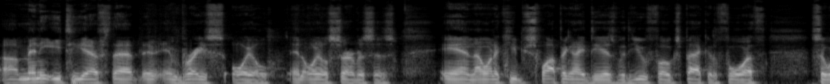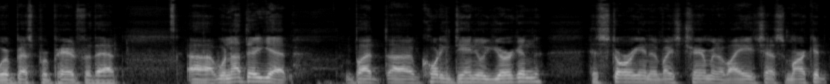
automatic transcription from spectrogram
uh, many ETFs that embrace oil and oil services. And I want to keep swapping ideas with you folks back and forth so we're best prepared for that. Uh, we're not there yet, but uh, according Daniel Yergin, historian and vice chairman of IHS Markit.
